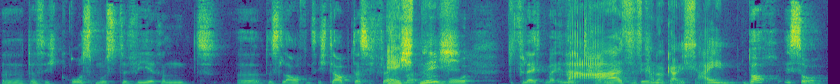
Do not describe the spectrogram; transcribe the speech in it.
äh, dass ich groß musste während äh, des Laufens. Ich glaube, dass ich vielleicht Echt mal nicht? irgendwo, vielleicht mal in der Was? Das kann doch gar nicht sein. Doch, ist so.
